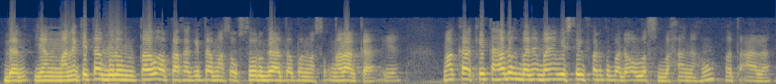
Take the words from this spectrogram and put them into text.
dan yang mana kita belum tahu apakah kita masuk surga ataupun masuk neraka ya. Maka kita harus banyak-banyak istighfar kepada Allah Subhanahu wa taala.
